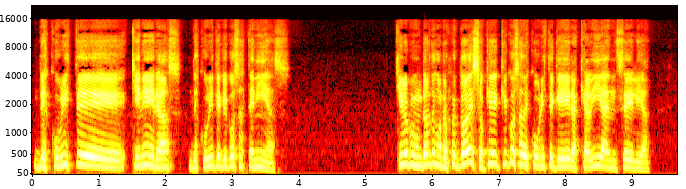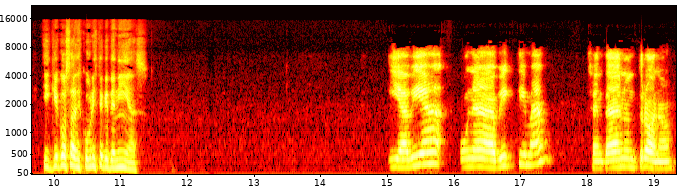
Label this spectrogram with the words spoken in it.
descubriste quién eras, descubriste qué cosas tenías quiero preguntarte con respecto a eso. ¿Qué, ¿Qué cosas descubriste que eras, que había en Celia? ¿Y qué cosas descubriste que tenías? Y había una víctima sentada en un trono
